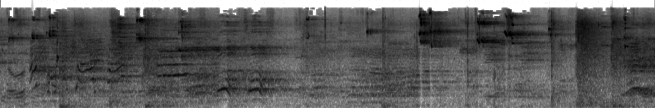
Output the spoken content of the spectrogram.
見到啦。雙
